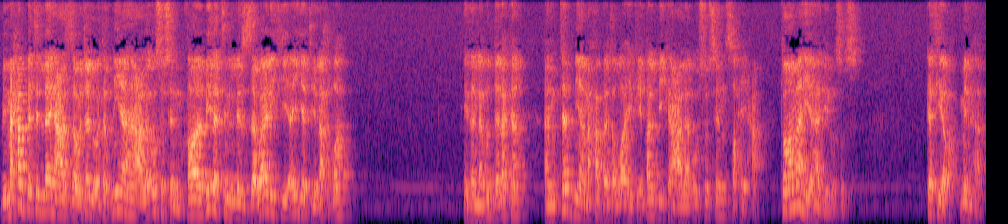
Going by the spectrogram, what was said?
بمحبة الله عز وجل وتبنيها على أسس قابلة للزوال في أي لحظة إذا لابد لك أن تبني محبة الله في قلبك على أسس صحيحة. ترى ما هي هذه الأسس؟ كثيرة. منها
